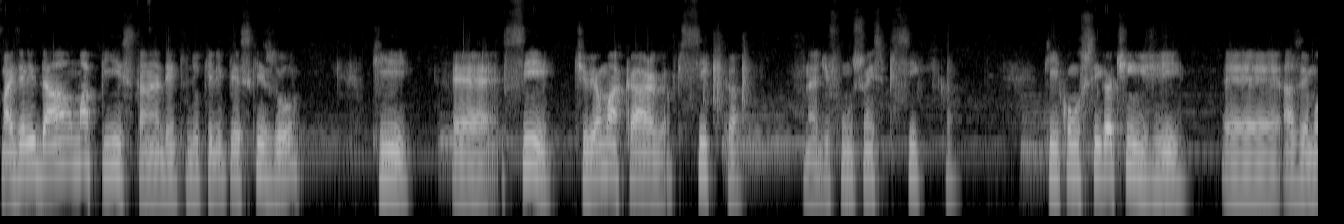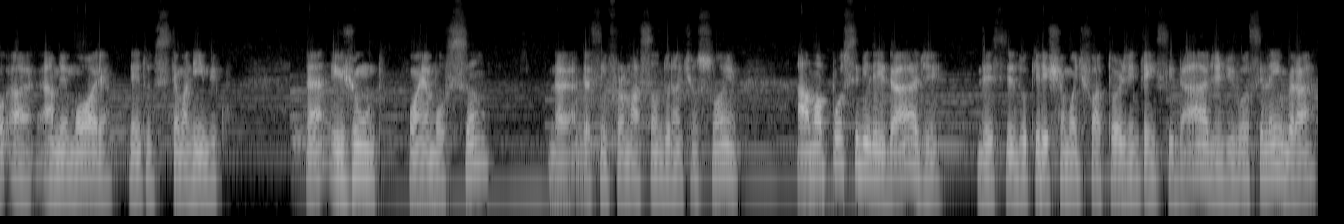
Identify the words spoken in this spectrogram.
Mas ele dá uma pista né, dentro do que ele pesquisou que é, se tiver uma carga psíquica, né, de funções psíquicas, que consiga atingir é, a, a, memória dentro do sistema límbico, né? e junto com a emoção da, dessa informação durante um sonho, há uma possibilidade desse, do que ele chamou de fator de intensidade de você lembrar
